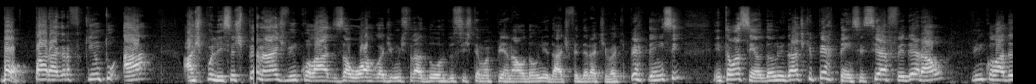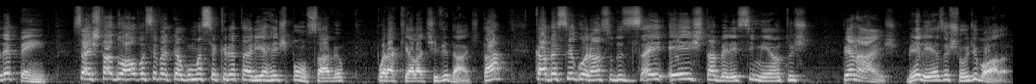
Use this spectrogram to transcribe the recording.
Bom, parágrafo 5 A. As polícias penais vinculadas ao órgão administrador do sistema penal da unidade federativa que pertencem. Então, assim, é da unidade que pertence. Se é federal, vinculada a DEPEN. Se é estadual, você vai ter alguma secretaria responsável por aquela atividade, tá? Cabe a segurança dos estabelecimentos penais. Beleza, show de bola.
